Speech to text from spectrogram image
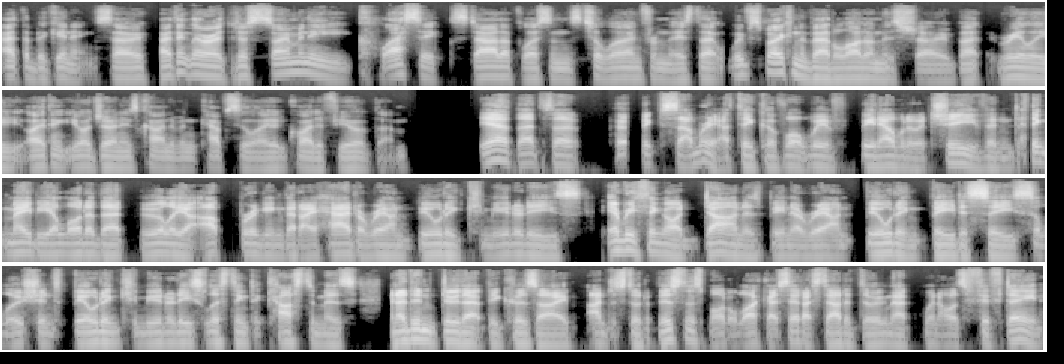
at the beginning. So I think there are just so many classic startup lessons to learn from this that we've spoken about a lot on this show. But really, I think your journey's kind of encapsulated quite a few of them. Yeah, that's a perfect summary, I think, of what we've been able to achieve. And I think maybe a lot of that earlier upbringing that I had around building communities, everything I'd done has been around building B2C solutions, building communities, listening to customers. And I didn't do that because I understood a business model. Like I said, I started doing that when I was 15.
